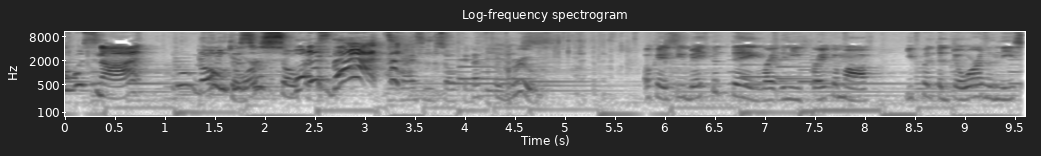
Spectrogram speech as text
No, it's not. I don't know. This Door. is so What is that? guys, I'm so confused. That's the roof. Okay, so you make the thing, right? Then you break them off. You put the door, then these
